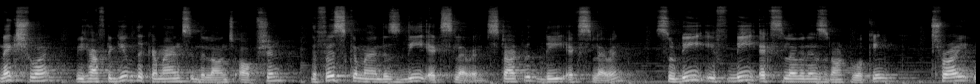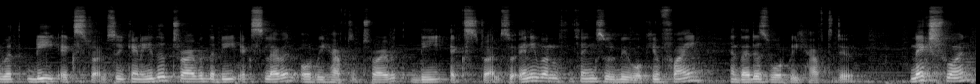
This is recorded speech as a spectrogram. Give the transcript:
Next one, we have to give the commands in the launch option. The first command is dx11. Start with dx11. So D, if dx11 is not working, try with dx12 so you can either try with the dx11 or we have to try with dx12 so any one of the things will be working fine and that is what we have to do. Next one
